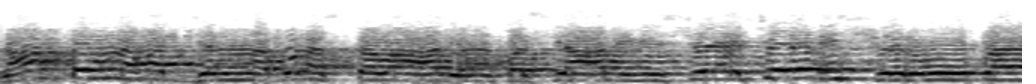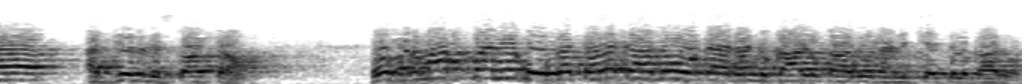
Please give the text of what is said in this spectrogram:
నాస్తం న పునస్తవాద్యం పశ్యామి విశ్వేశ్వర విశ్వరూప. అర్జునుడి స్తోత్రం. ఓ పరమాత్మ నీకు ఒక తల కాదు ఒక రెండు కాళ్ళు కాదు రెండు చేతులు కాదు.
